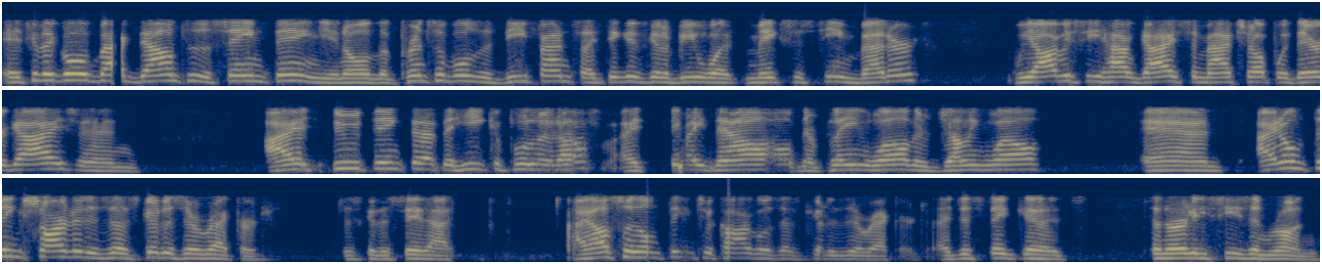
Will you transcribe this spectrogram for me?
it's going to go back down to the same thing. You know, the principles of defense, I think, is going to be what makes this team better. We obviously have guys to match up with their guys, and I do think that the Heat can pull it off. I think right now they're playing well, they're gelling well, and I don't think Charlotte is as good as their record. Just to say that. I also don't think Chicago is as good as their record. I just think it's an early season run.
